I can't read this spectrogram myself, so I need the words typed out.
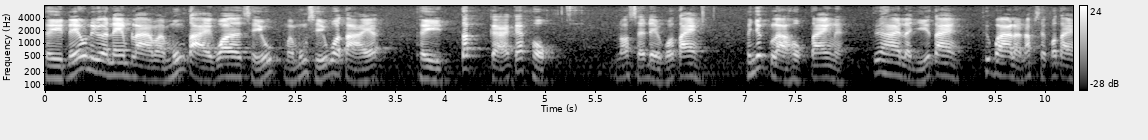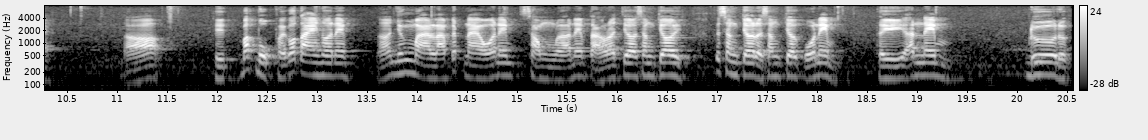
Thì nếu như anh em làm mà muốn tài qua xỉu, mà muốn xỉu qua tài á, thì tất cả các hột nó sẽ đều có tan thứ nhất là hột tan nè, thứ hai là dĩa tan thứ ba là nắp sẽ có tan đó, thì bắt buộc phải có tan thôi anh em. Đó, nhưng mà làm cách nào anh em xong là anh em tạo ra chơi sân chơi. Cái sân chơi là sân chơi của anh em. Thì anh em đưa được,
